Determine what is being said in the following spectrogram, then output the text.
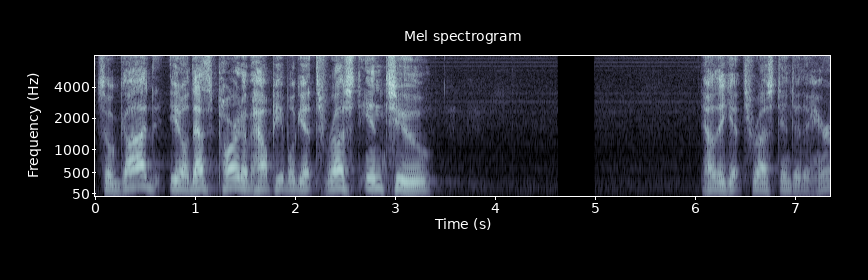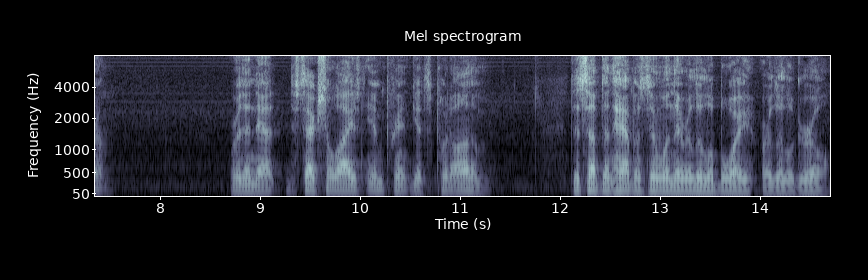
So, God, you know, that's part of how people get thrust into, how they get thrust into the harem, where then that sexualized imprint gets put on them that something happens to them when they were a little boy or a little girl.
